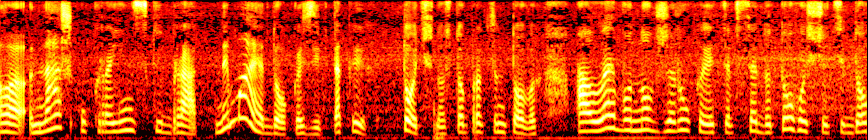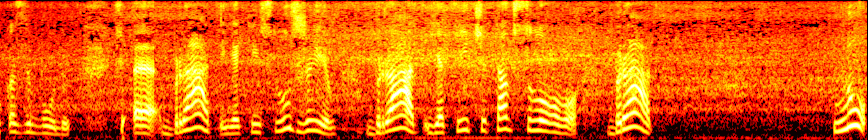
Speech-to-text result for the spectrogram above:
е, наш український брат не має доказів таких. Точно стопроцентових, але воно вже рухається все до того, що ці докази будуть. Е, брат, який служив, брат, який читав слово, брат. Ну,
